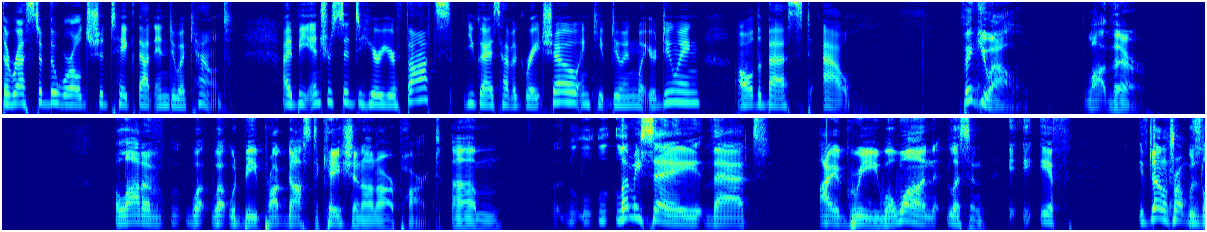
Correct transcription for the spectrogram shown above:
The rest of the world should take that into account. I'd be interested to hear your thoughts. You guys have a great show and keep doing what you're doing. All the best, Al. Thank you, Al. Lot there. A lot of what what would be prognostication on our part. Um, l- let me say that I agree. Well, one, listen, if if Donald Trump was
